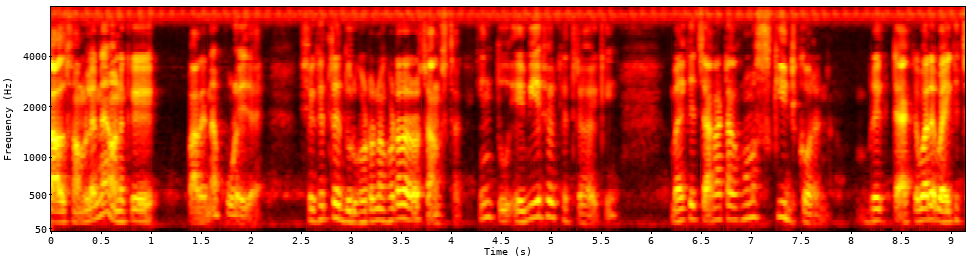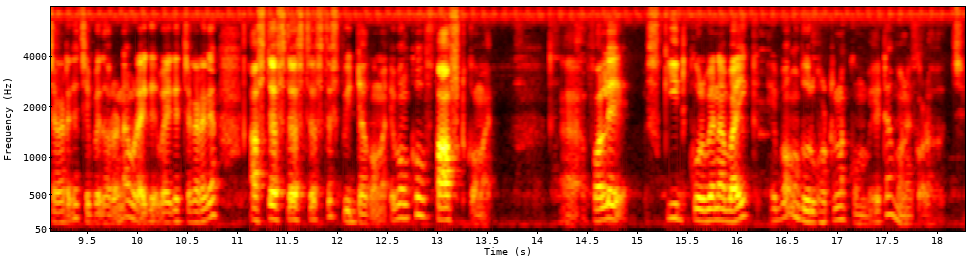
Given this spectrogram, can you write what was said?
তাল সামলে নেয়, অনেকে পারে না, পড়ে যায়। সেক্ষেত্রে দুর্ঘটনা ঘটার আরও চান্স থাকে। কিন্তু এবিএস এর ক্ষেত্রে হয় কি বাইকের চাকাটা কখনো স্কিড করে না। ব্রেকটা একেবারে বাইকের চাকাটাকে চেপে ধরে না। ব্রাইকে বাইকের চাকাটাকে আস্তে, আস্তে, আস্তে, আস্তে স্পিডটা কমায় এবং খুব ফাস্ট কমায়। ফলে স্কিড করবে না বাইক এবং দুর্ঘটনা কমবে। এটা মনে করা হচ্ছে।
